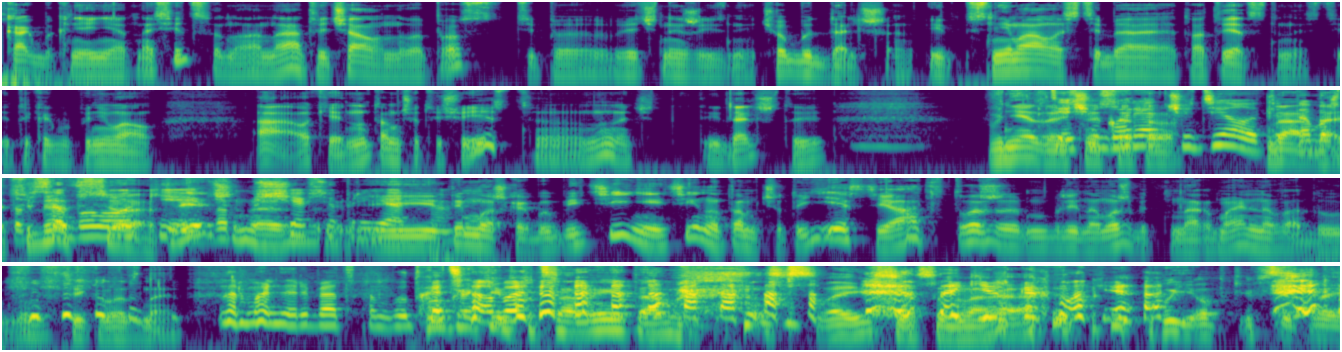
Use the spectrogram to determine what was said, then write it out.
как бы к ней не относиться, но она отвечала на вопрос, типа, вечной жизни, что будет дальше. И снимала с тебя эту ответственность, и ты как бы понимал, а, окей, ну там что-то еще есть, э, ну, значит, и дальше ты вне зависимости Тебе еще говорят, этого. что делать для да, того, да, чтобы все было все окей, отвечено, вообще все приятно. И ты можешь как бы идти, не идти, но там что-то есть, и ад тоже, блин, а может быть нормально в аду, ну, фиг его знает. Нормальные ребята там будут ну, хотя бы. пацаны там, свои все со двора, уёбки все твои.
